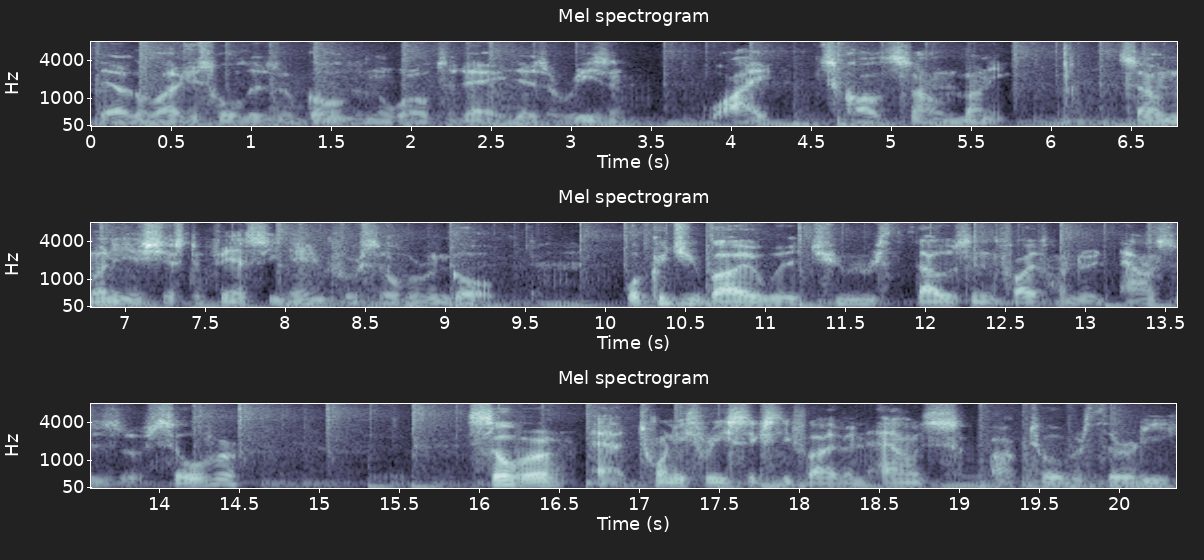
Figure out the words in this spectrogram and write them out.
They are the largest holders of gold in the world today. There's a reason. Why? It's called sound money. Sound money is just a fancy name for silver and gold. What could you buy with 2,500 ounces of silver Silver at 23.65 an ounce, October 30th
